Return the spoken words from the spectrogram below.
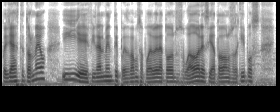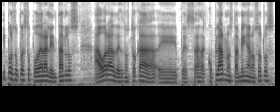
pues ya este torneo. Y eh, finalmente pues vamos a poder ver a todos nuestros jugadores y a todos nuestros equipos. Y por supuesto poder alentarlos. Ahora nos toca eh, pues acoplarnos también a nosotros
